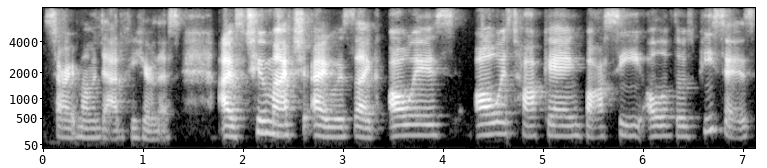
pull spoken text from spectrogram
Sorry, mom and dad, if you hear this. I was too much. I was like always, always talking, bossy, all of those pieces.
